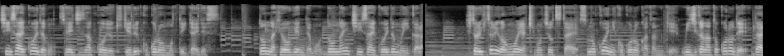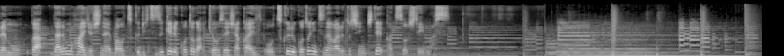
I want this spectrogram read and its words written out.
小さい声でも誠実な声を聞ける心を持っていたいです。どんな表現でも、どんなに小さい声でもいいから、一人一人が思いや気持ちを伝え、その声に心を傾け、身近なところで誰もが誰も排除しない場を作り続けることが共生社会を作ることにつながると信じて活動しています。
